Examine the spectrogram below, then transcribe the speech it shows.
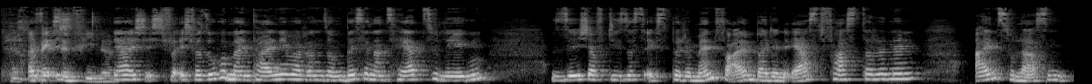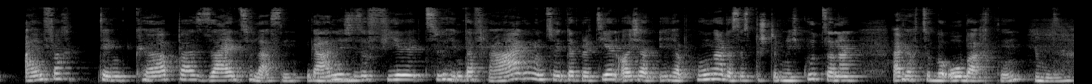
das also verwechseln also ich, viele. Ja, ich, ich, ich versuche meinen Teilnehmern so ein bisschen ans Herz zu legen, sich auf dieses Experiment, vor allem bei den Erstfasterinnen, einzulassen, einfach den Körper sein zu lassen, gar nicht mhm. so viel zu hinterfragen und zu interpretieren, oh, ich habe hab Hunger, das ist bestimmt nicht gut, sondern einfach zu beobachten. Mhm.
